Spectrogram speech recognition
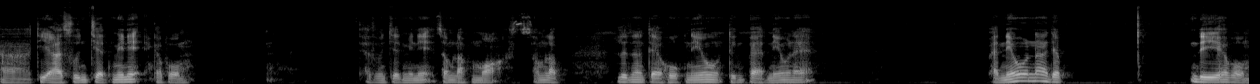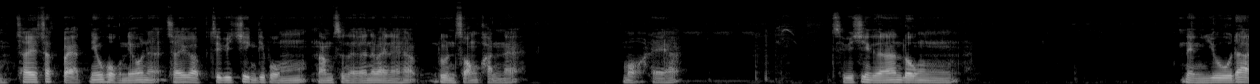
อ่า TR07 มินิครับผม07มินิสำหรับเหมาะสำหรับเรุ่อนตั้งแต่ 6 นิ้วถึง 8 นิ้วนะฮะ8นิ้วน่าจะ ดีครับผม ใช้สัก 8 นิ้ว 6 นิ้วนะ ใช้กับ s w i t c h i n g ที่ผมนำเสนอไปนะครับ รุ่น 2,000 นะ เหมาะเลยฮะ s w i t c h i n g ตัวนั้นลง 1U ได้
